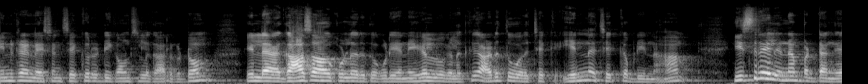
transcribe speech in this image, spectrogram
யுனைடெட் நேஷன் செக்யூரிட்டி கவுன்சிலுக்காக இருக்கட்டும் இல்லை காசாவுக்குள்ளே இருக்கக்கூடிய நிகழ்வுகளுக்கு அடுத்து ஒரு செக். என்ன செக் அப்படின்னா இஸ்ரேல் என்ன பண்ணிட்டாங்க?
